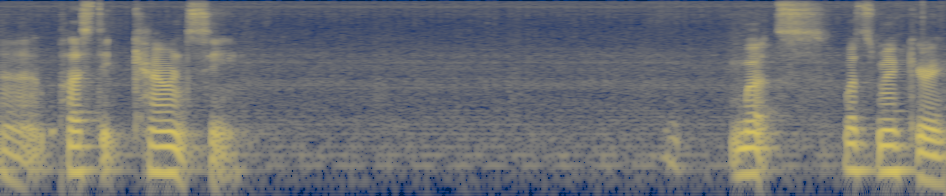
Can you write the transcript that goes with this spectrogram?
uh, plastic currency. What's what's Mercury?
